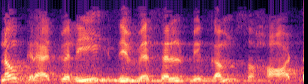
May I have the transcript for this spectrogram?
Now gradually the vessel becomes hot.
